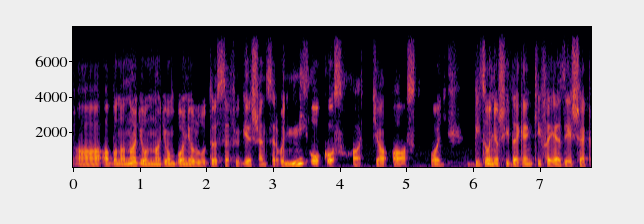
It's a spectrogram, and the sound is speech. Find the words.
a, abban a nagyon-nagyon bonyolult összefüggésrendszer, hogy mi okozhatja azt, hogy bizonyos idegen kifejezések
